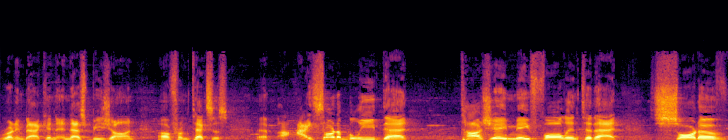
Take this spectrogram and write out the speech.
running back, and, and that's Bijan uh, from Texas. Uh, I sort of believe that Tyjae may fall into that sort of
